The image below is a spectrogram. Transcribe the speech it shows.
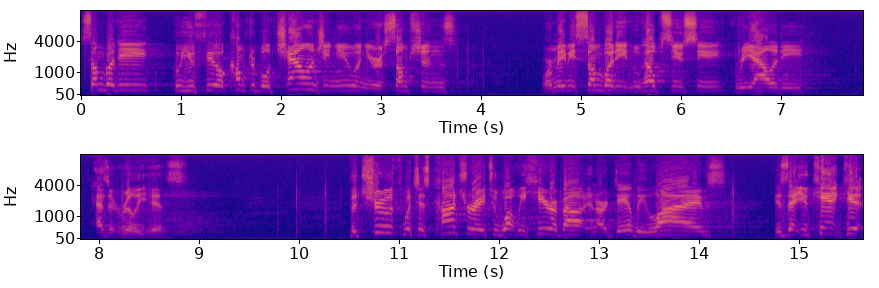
Somebody who you feel comfortable challenging you and your assumptions. Or maybe somebody who helps you see reality as it really is. The truth, which is contrary to what we hear about in our daily lives, is that you can't get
